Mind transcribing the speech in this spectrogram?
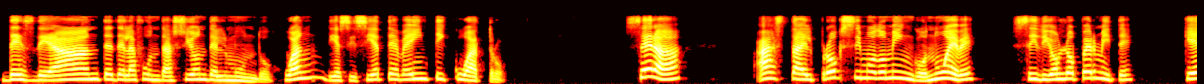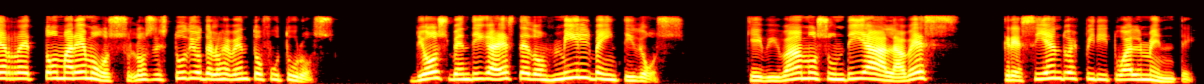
desde antes de la fundación del mundo. Juan 17, 24. Será hasta el próximo domingo 9, si Dios lo permite, que retomaremos los estudios de los eventos futuros. Dios bendiga este 2022, que vivamos un día a la vez, creciendo espiritualmente.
